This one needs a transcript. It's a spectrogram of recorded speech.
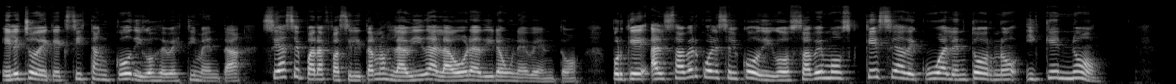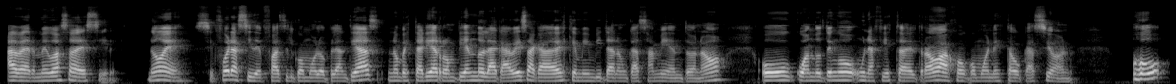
el hecho de que existan códigos de vestimenta se hace para facilitarnos la vida a la hora de ir a un evento, porque al saber cuál es el código sabemos qué se adecua al entorno y qué no. A ver, me vas a decir, no es, si fuera así de fácil como lo planteás, no me estaría rompiendo la cabeza cada vez que me invitan a un casamiento, ¿no? O cuando tengo una fiesta del trabajo, como en esta ocasión. O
